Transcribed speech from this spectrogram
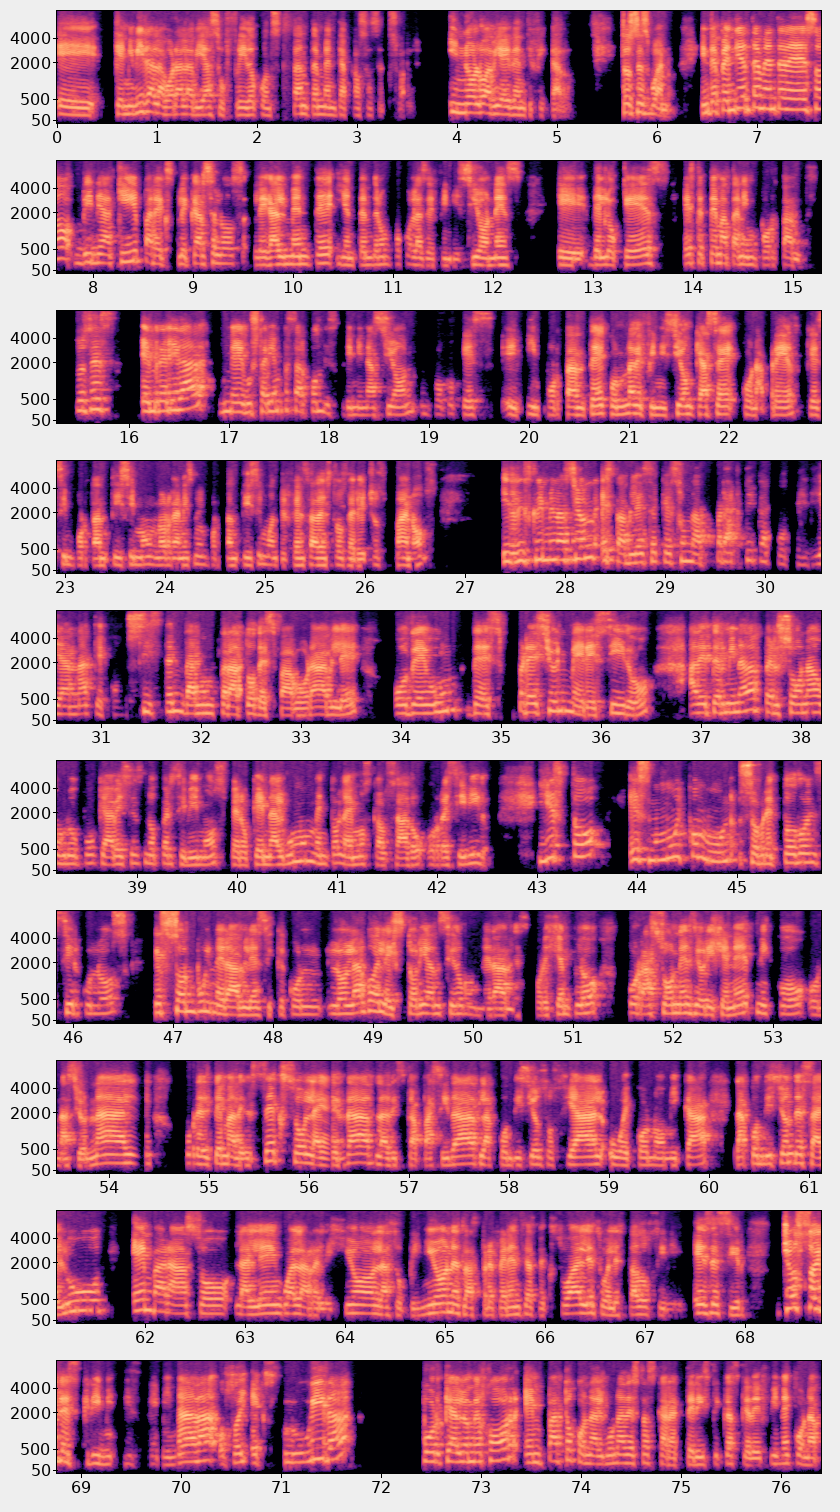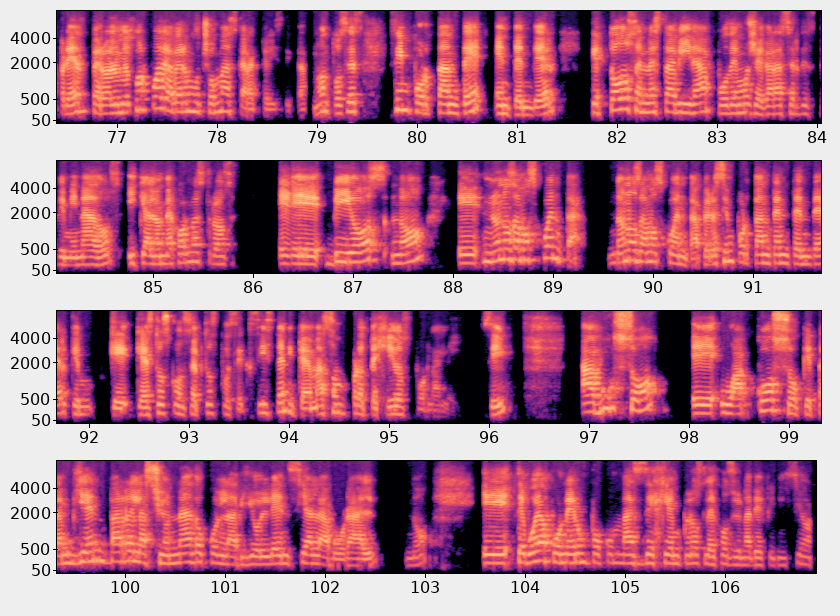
eh, que mi vida laboral había sufrido constantemente a causa sexual y no lo había identificado. Entonces, bueno, independientemente de eso, vine aquí para explicárselos legalmente y entender un poco las definiciones eh, de lo que es este tema tan importante. Entonces, en realidad, me gustaría empezar con discriminación, un poco que es eh, importante, con una definición que hace CONAPRED, que es importantísimo, un organismo importantísimo en defensa de estos derechos humanos. Y discriminación establece que es una práctica cotidiana que consiste en dar un trato desfavorable o de un desprecio inmerecido a determinada persona o grupo que a veces no percibimos, pero que en algún momento la hemos causado o recibido. Y esto es muy común, sobre todo en círculos que son vulnerables y que con lo largo de la historia han sido vulnerables. Por ejemplo, por razones de origen étnico o nacional, por el tema del sexo, la edad, la discapacidad, la condición social o económica, la condición de salud, embarazo, la lengua, la religión, las opiniones, las preferencias sexuales o el estado civil. Es decir, yo soy discriminada o soy excluida porque a lo mejor empato con alguna de estas características que define CONAPRED, pero a lo mejor puede haber mucho más características, ¿no? Entonces, es importante entender que todos en esta vida podemos llegar a ser discriminados y que a lo mejor nuestros eh, bios, ¿no? Eh, no nos damos cuenta, no nos damos cuenta, pero es importante entender que, que, estos conceptos pues existen y que además son protegidos por la ley, ¿sí? Abuso eh, o acoso, que también va relacionado con la violencia laboral, ¿no? Eh, te voy a poner un poco más de ejemplos lejos de una definición.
